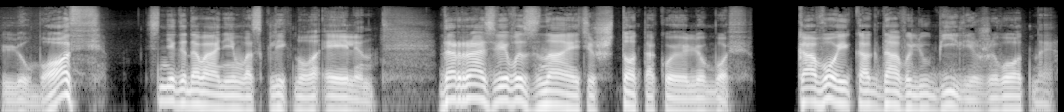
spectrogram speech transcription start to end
Любовь с негодованием воскликнула Эйлин. Да разве вы знаете, что такое любовь? Кого и когда вы любили животное?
